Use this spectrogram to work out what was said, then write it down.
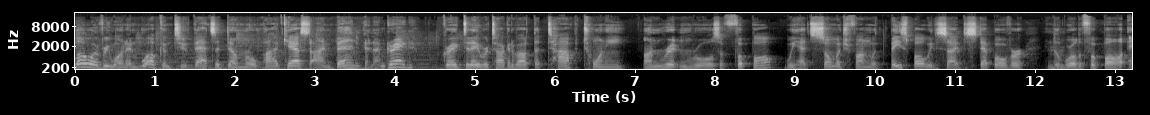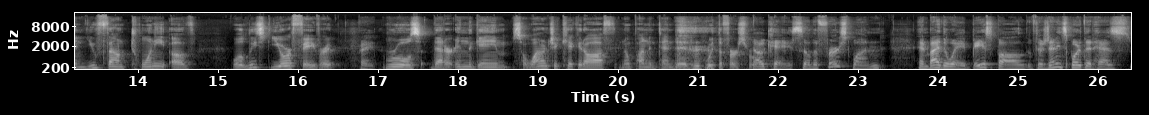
Hello, everyone, and welcome to That's a Dumb Rule podcast. I'm Ben. And I'm Greg. Greg, today we're talking about the top 20 unwritten rules of football. We had so much fun with baseball, we decided to step over into the mm-hmm. world of football, and you found 20 of, well, at least your favorite Right. rules that are in the game. So why don't you kick it off, no pun intended, with the first rule? Okay, so the first one, and by the way, baseball, if there's any sport that has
